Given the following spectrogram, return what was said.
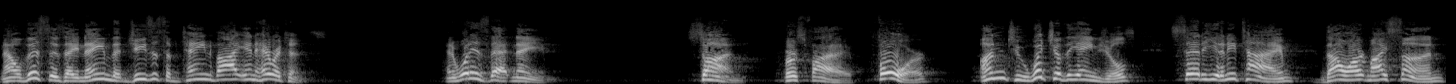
Now this is a name that Jesus obtained by inheritance. And what is that name? Son. Verse 5. For unto which of the angels said he at any time, Thou art my son,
